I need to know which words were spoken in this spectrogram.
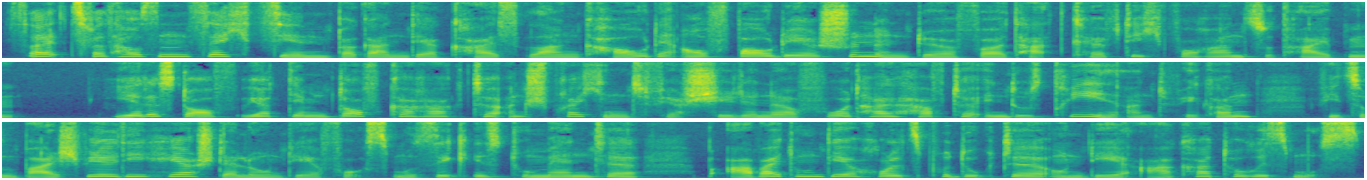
Seit 2016 begann der Kreis Langkau den Aufbau der schönen Dörfer tatkräftig voranzutreiben. Jedes Dorf wird dem Dorfcharakter entsprechend verschiedene vorteilhafte Industrien entwickeln, wie zum Beispiel die Herstellung der Volksmusikinstrumente, Bearbeitung der Holzprodukte und der Agrartourismus.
